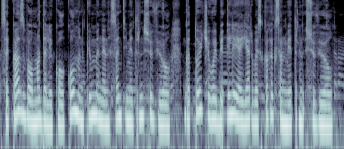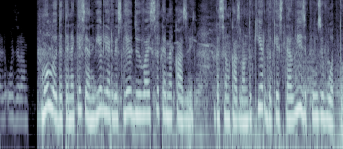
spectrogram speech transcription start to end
Se kasvaa madalikol 30 cm syvyydellä, gattoichi voi elää järves 8 metrin syvyydellä. Molloida tänä kesän Vieljärves löytyy vain sätemäkasvi, Gassan kasvandu kierdo kestää viisi kuusi vuotta.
